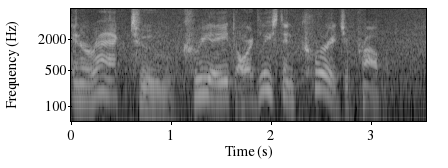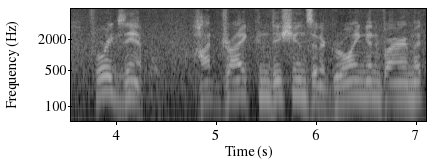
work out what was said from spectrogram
interact to create or at least encourage a problem. For example, hot, dry conditions in a growing environment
